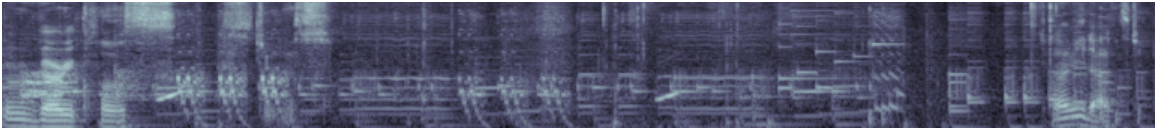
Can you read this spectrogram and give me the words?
We were very close. Let's do this. Can I be that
